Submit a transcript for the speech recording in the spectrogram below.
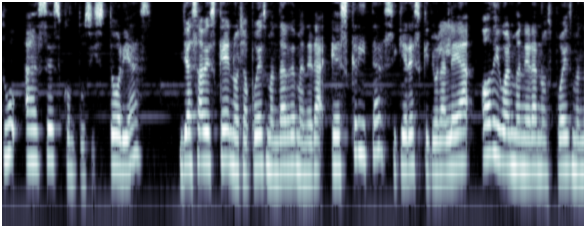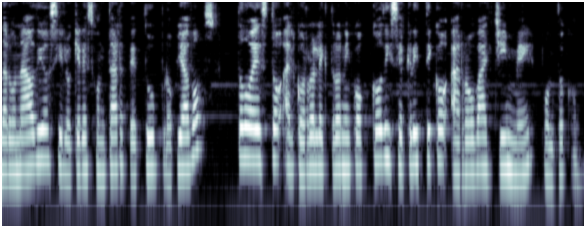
tú haces con tus historias. Ya sabes que nos la puedes mandar de manera escrita si quieres que yo la lea o de igual manera nos puedes mandar un audio si lo quieres contar de tu propia voz. Todo esto al correo electrónico códicecríptico.gmail.com.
